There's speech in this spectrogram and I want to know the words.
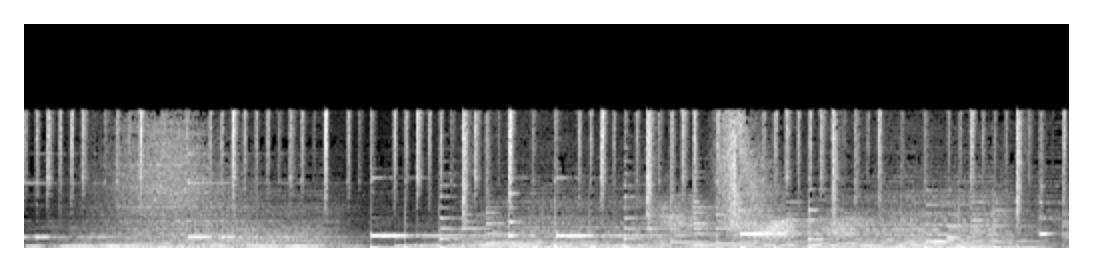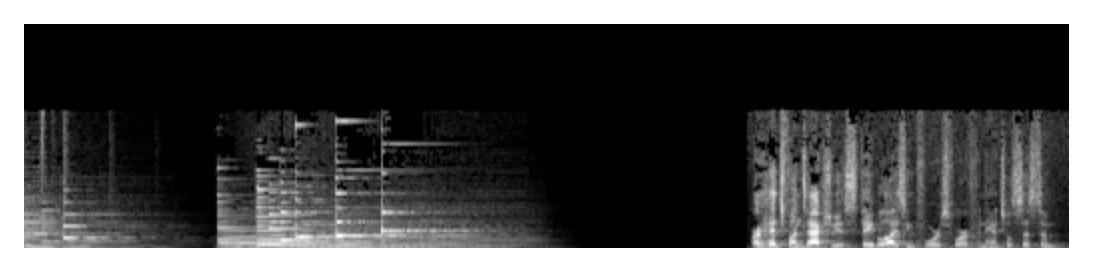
Are hedge funds actually a stabilizing force for our financial system?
